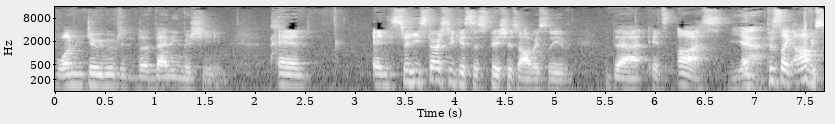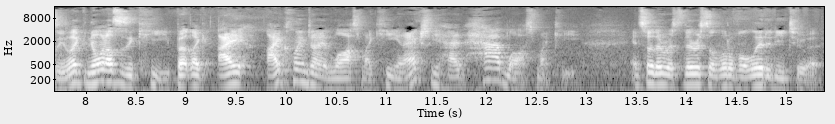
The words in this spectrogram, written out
one day we moved into the vending machine, and and so he starts to get suspicious, obviously, that it's us. Yeah. Because like obviously, like no one else has a key, but like I I claimed I had lost my key, and I actually had had lost my key, and so there was there was a little validity to it.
